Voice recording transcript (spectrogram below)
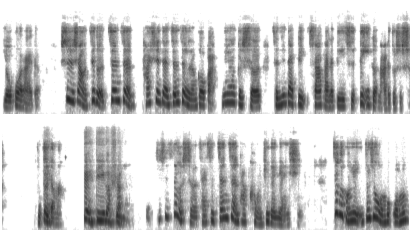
游过来的。事实上，这个真正他现在真正能够把，因为那个蛇曾经在第沙盘的第一次第一个拿的就是蛇，你记得吗？对，第一个是。其实这个蛇才是真正他恐惧的原型。这个恐惧就是我们我们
